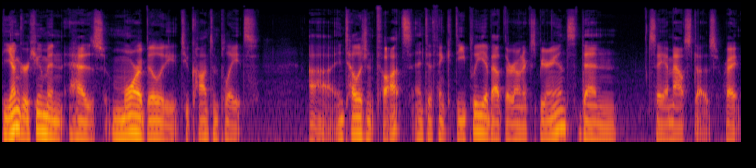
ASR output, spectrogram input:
a younger human has more ability to contemplate uh, intelligent thoughts and to think deeply about their own experience than, say, a mouse does, right?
